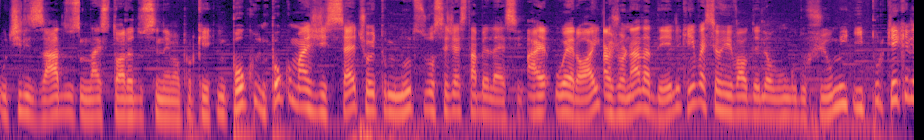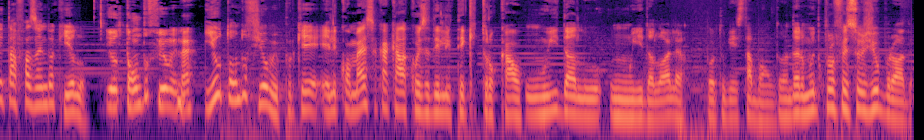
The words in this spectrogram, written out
utilizados na história do cinema, porque em pouco, em pouco mais de 7, 8 minutos você já estabelece a, o herói, a jornada dele, quem vai ser o rival dele ao longo do filme e por que que ele tá fazendo aquilo. E o tom do filme, né? E o tom do filme, porque ele começa com aquela coisa dele ter que trocar um ídolo, um ídolo, olha, português tá bom. Tô andando muito professor Gil Brother.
